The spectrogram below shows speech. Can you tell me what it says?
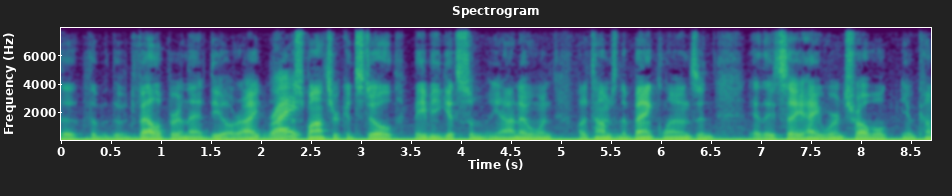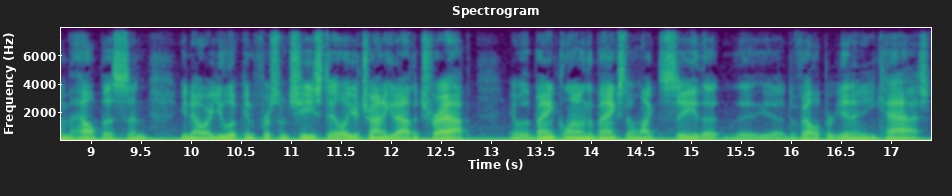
The, the, the developer in that deal, right? Right. The sponsor could still maybe get some. You know, I know when a lot of times in the bank loans, and they say, "Hey, we're in trouble. You know, come help us." And you know, are you looking for some cheese still, or you're trying to get out of the trap? And with a bank loan, the banks don't like to see that the uh, developer get any cash.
